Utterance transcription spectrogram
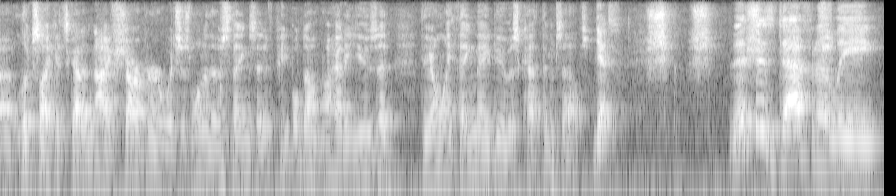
Uh, looks like it's got a knife sharpener, which is one of those things that if people don't know how to use it, the only thing they do is cut themselves. yes. Shh, shh. This is definitely.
